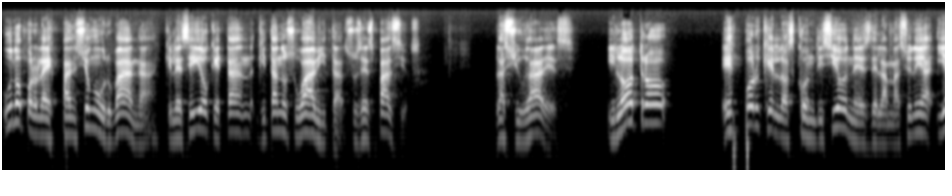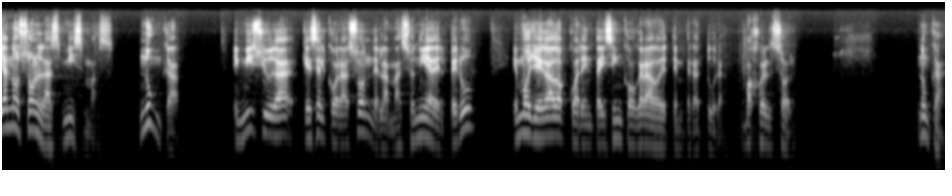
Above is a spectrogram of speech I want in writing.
uno por la expansión urbana, que les ha ido quitando su hábitat, sus espacios, las ciudades. Y lo otro es porque las condiciones de la Amazonía ya no son las mismas. Nunca. En mi ciudad, que es el corazón de la Amazonía del Perú, hemos llegado a 45 grados de temperatura bajo el sol. Nunca.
